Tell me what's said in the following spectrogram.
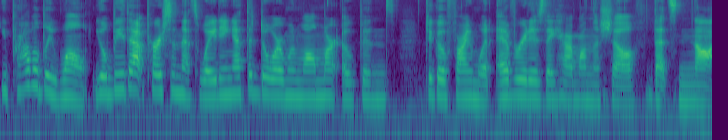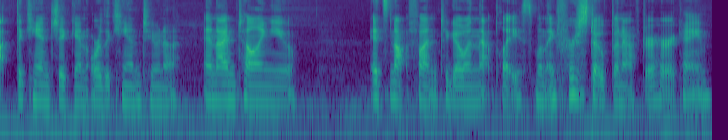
you probably won't. You'll be that person that's waiting at the door when Walmart opens to go find whatever it is they have on the shelf that's not the canned chicken or the canned tuna. And I'm telling you, it's not fun to go in that place when they first open after a hurricane.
